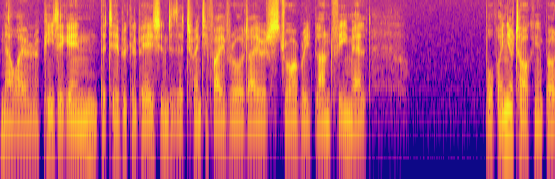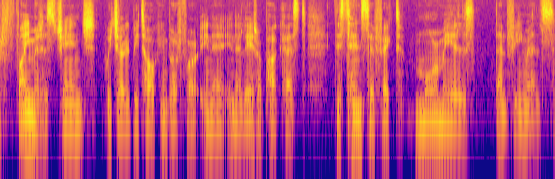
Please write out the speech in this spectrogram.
Now I'll repeat again, the typical patient is a 25 year old Irish strawberry blonde female. But when you're talking about phymatous change, which I'll be talking about for in a in a later podcast, this tends to affect more males than females.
